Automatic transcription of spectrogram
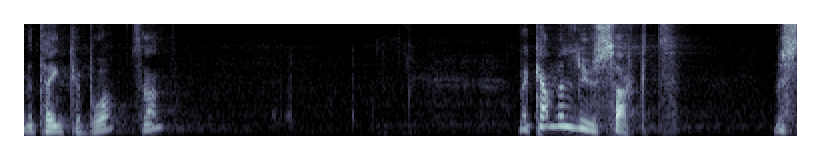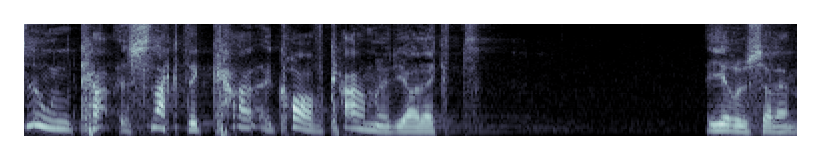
vi tenker på. Sant? Men hva ville du sagt hvis noen snakket Kav Karmøy-dialekt i Jerusalem,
